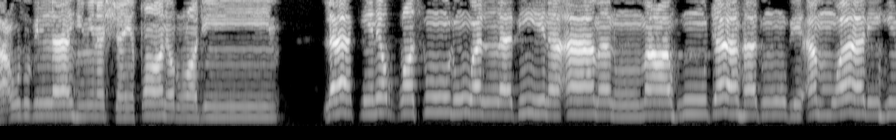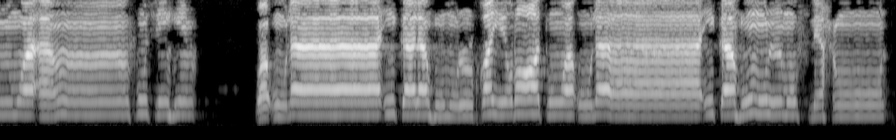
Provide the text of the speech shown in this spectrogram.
أعوذ بالله من الشيطان الرجيم. لكن الرسول والذين آمنوا معه جاهدوا بأموالهم وأنفسهم وأولئك لهم الخيرات وأولئك هم المفلحون.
